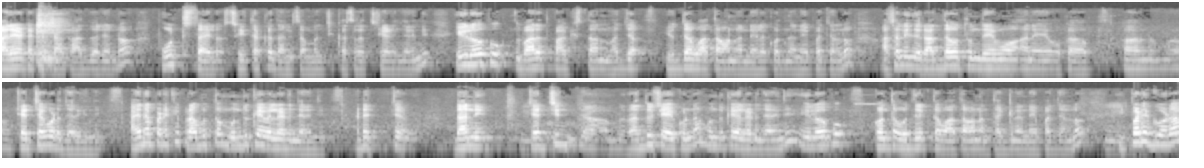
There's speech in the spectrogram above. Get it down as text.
పర్యాటక శాఖ ఆధ్వర్యంలో పూర్తి స్థాయిలో శ్రీతక్క దానికి సంబంధించి కసరత్తు చేయడం జరిగింది. ఈలోపు భారత్ పాకిస్తాన్ మధ్య యుద్ధ వాతావరణం నెలకొన్న నేపథ్యంలో అసలు ఇది రద్దవుతుందేమో అనే ఒక చర్చ కూడా జరిగింది. అయినప్పటికీ ప్రభుత్వం ముందుకే వెళ్ళడం జరిగింది. అంటే దాన్ని చర్చి రద్దు చేయకుండా ముందుకే వెళ్ళడం జరిగింది. ఈలోపు కొంత ఉద్రిక్త వాతావరణం తగ్గిన నేపథ్యంలో ఇప్పటికి కూడా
